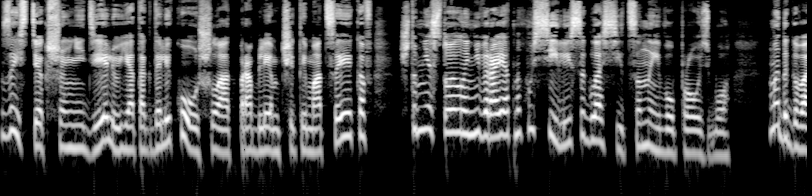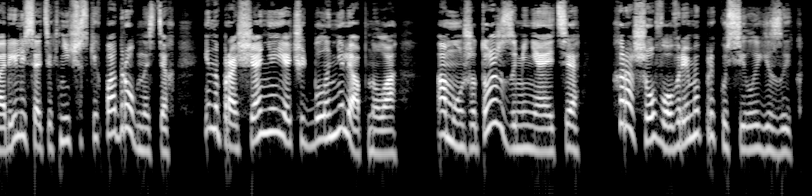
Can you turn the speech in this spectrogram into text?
за истекшую неделю я так далеко ушла от проблем читы Мацеиков, что мне стоило невероятных усилий согласиться на его просьбу. Мы договорились о технических подробностях, и на прощание я чуть было не ляпнула. «А мужа тоже заменяете?» Хорошо вовремя прикусила язык.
